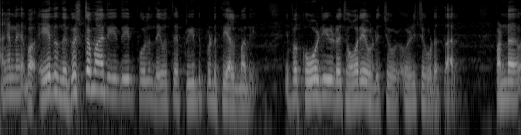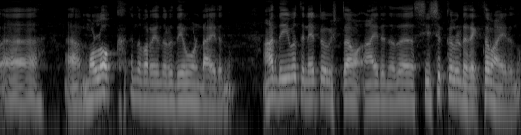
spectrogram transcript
അങ്ങനെ ഏത് നികൃഷ്ടമായ രീതിയിൽ പോലും ദൈവത്തെ പ്രീതിപ്പെടുത്തിയാൽ മതി. ഇപ്പോൾ കോഴിയുടെ ചോര ഒടിച്ചു ഒഴിച്ചു കൊടുത്താൽ. പണ്ട് മൊളോക്ക് എന്ന് പറയുന്നൊരു ദൈവം ഉണ്ടായിരുന്നു. ആ ദൈവത്തിന് ഏറ്റവും ഇഷ്ടമായിരുന്നത് ശിശുക്കളുടെ രക്തമായിരുന്നു.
